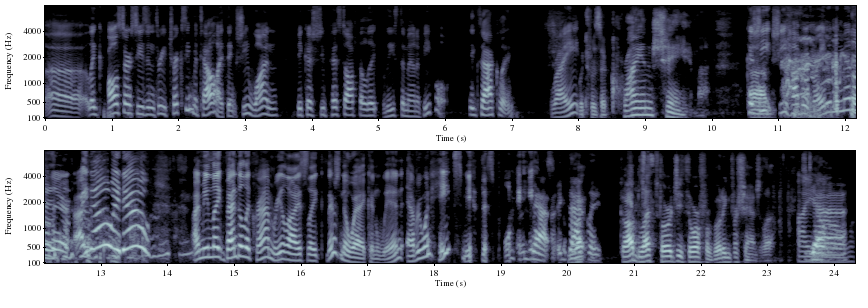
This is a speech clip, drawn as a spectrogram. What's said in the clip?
uh, like All Star season three, Trixie Mattel, I think she won because she pissed off the le- least amount of people, exactly. right? Which was a crying shame. Because um, she she hovered right in the middle there. I know, I know. I mean, like BenDeLaCreme realized, like, there's no way I can win. Everyone hates me at this point. Yeah, exactly. God bless Thorgy Thor for voting for Shangela. I Yeah. know.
